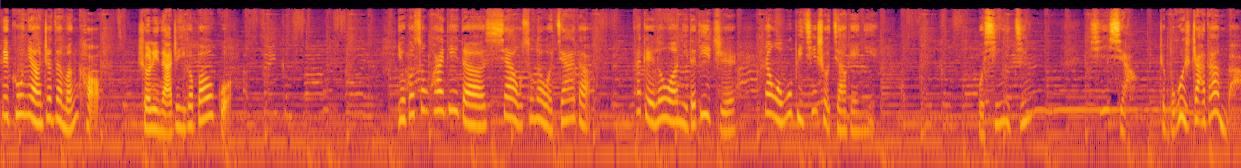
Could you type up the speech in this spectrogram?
那姑娘站在门口，手里拿着一个包裹。有个送快递的下午送到我家的，他给了我你的地址，让我务必亲手交给你。我心一惊，心想这不会是炸弹吧？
